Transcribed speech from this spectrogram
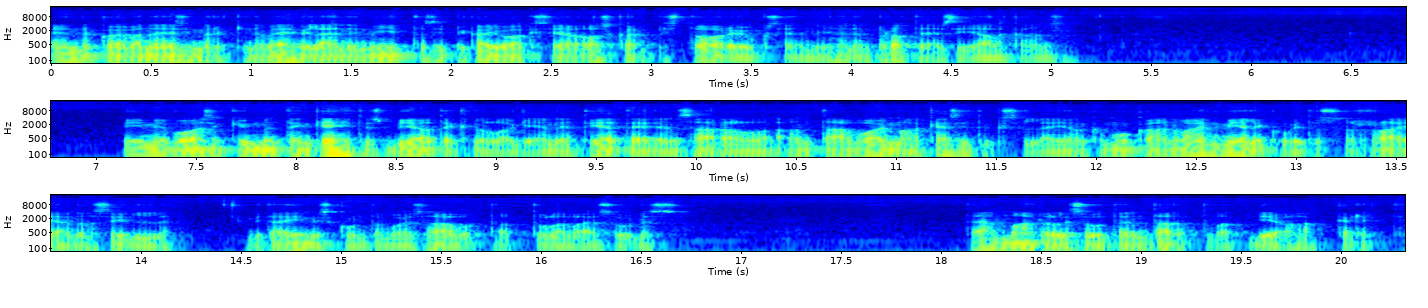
Ennakoivana esimerkkinä Vehviläinen viittasi pikajuoksija Oskar Pistoriukseen ja hänen proteesijalkaansa. Viime vuosikymmenten kehitys bioteknologian ja tieteiden saralla antaa voimaa käsitykselle, jonka mukaan vain mielikuvitus on rajana sille, mitä ihmiskunta voi saavuttaa tulevaisuudessa. Tähän mahdollisuuteen tarttuvat biohakkerit.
